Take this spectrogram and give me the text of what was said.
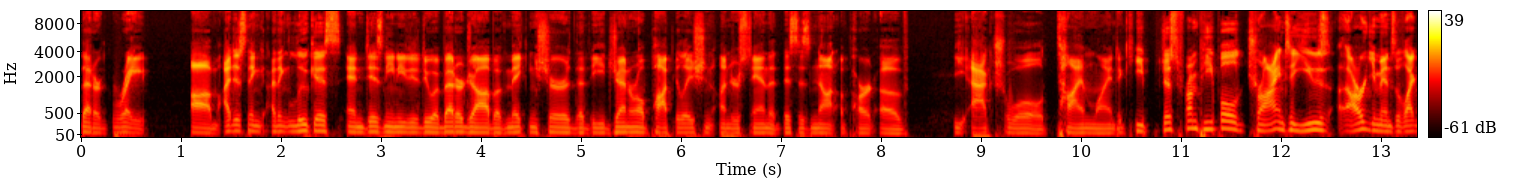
that are great. Um, I just think I think Lucas and Disney need to do a better job of making sure that the general population understand that this is not a part of the actual timeline to keep just from people trying to use arguments of like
